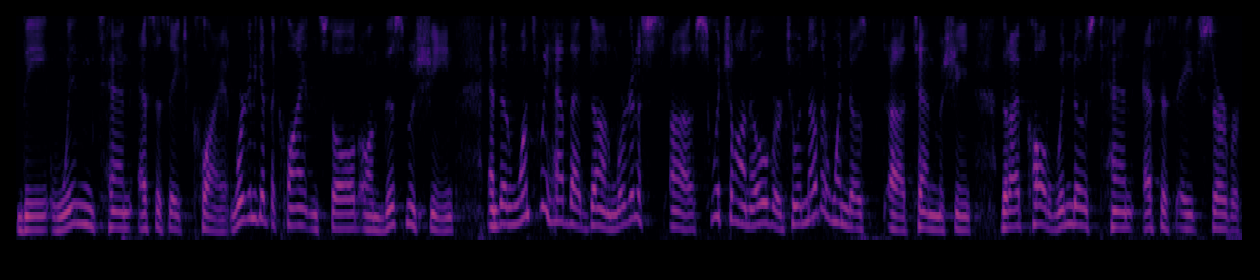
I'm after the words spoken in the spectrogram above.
the Win10 SSH client. We're going to get the client installed on this machine, and then once we have that done, we're going to uh, switch on over to another Windows uh, 10 machine that I've called Windows 10 SSH Server.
